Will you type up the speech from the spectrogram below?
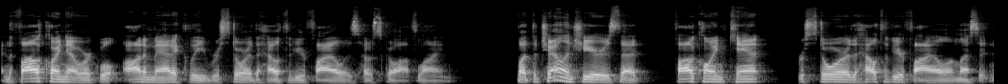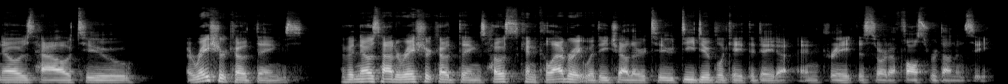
and the Filecoin network will automatically restore the health of your file as hosts go offline. But the challenge here is that Filecoin can't restore the health of your file unless it knows how to erasure code things if it knows how to erasure code things, hosts can collaborate with each other to deduplicate the data and create this sort of false redundancy.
